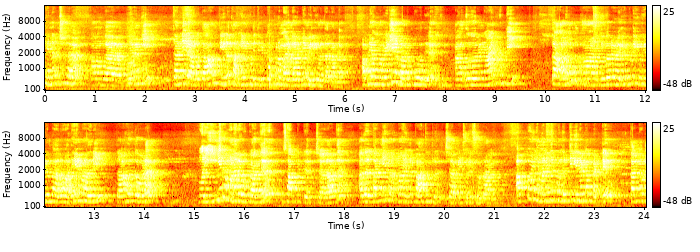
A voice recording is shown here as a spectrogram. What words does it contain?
கிணற்றுல அவங்க இறங்கி தண்ணீர் அவங்க தாகம் தீர தண்ணியை குடித்து விட்டு அப்புறம் மறுபடியும் வெளியே வந்துடுறாங்க. அப்படி அவங்க வெளியே வரும்போது ஒரு நாய்க்குட்டி த- அதுவும் இவர் எப்படி இருந்தாரோ அதே மாதிரி தாகத்தோட ஒரு ஈர மணலை உட்காந்து சாப்பிட்டுட்டு இருந்துச்சு. அதாவது அது தண்ணீர் வருமா என்று பார்த்துட்டு இருந்துச்சு அப்படின்னு சொல்லி சொல்றாங்க. அப்போ இந்த மனிதர் வந்துட்டு இறக்கப்பட்டு தன்னோட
